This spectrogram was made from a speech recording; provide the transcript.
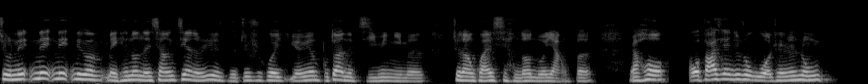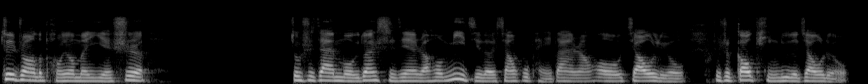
就那那那那个每天都能相见的日子，就是会源源不断的给予你们这段关系很多很多养分。然后我发现，就是我人生中最重要的朋友们，也是就是在某一段时间，然后密集的相互陪伴，然后交流，就是高频率的交流。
